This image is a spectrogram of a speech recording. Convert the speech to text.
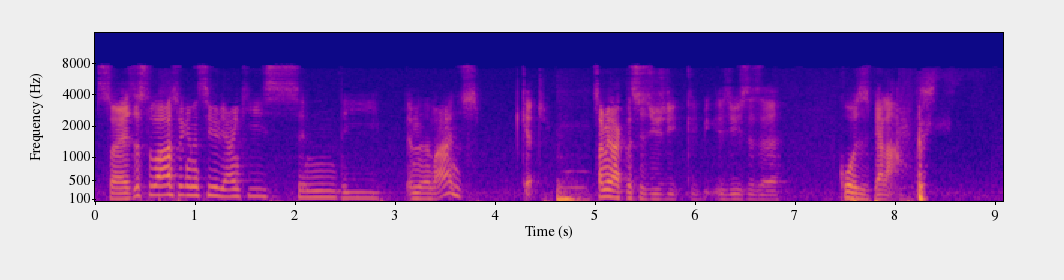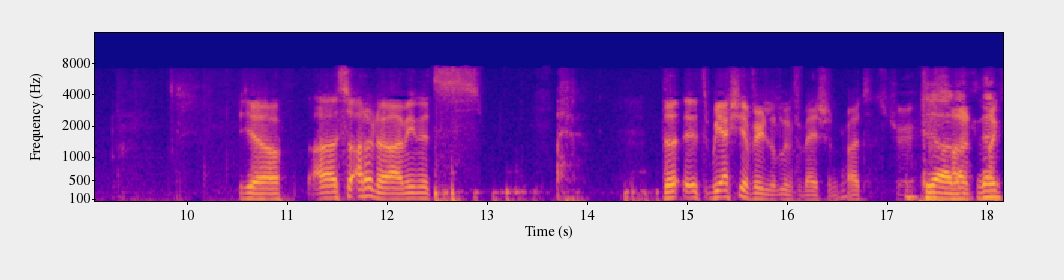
So, is this the last we're going to see of Jantjies in the in the Lions kit? Something like this is usually could be- is used as a causes belli. Yeah. Uh, so I don't know. I mean, it's the it's, we actually have very little information, right? It's true. Yeah, like they like-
